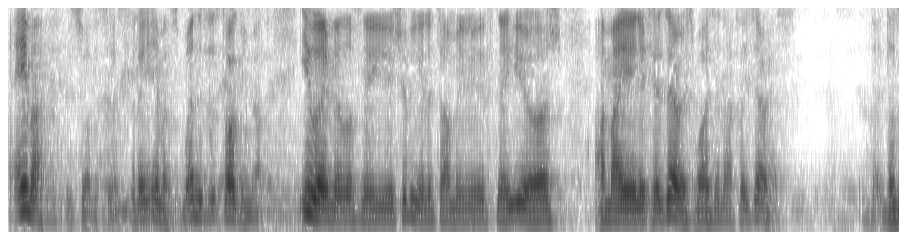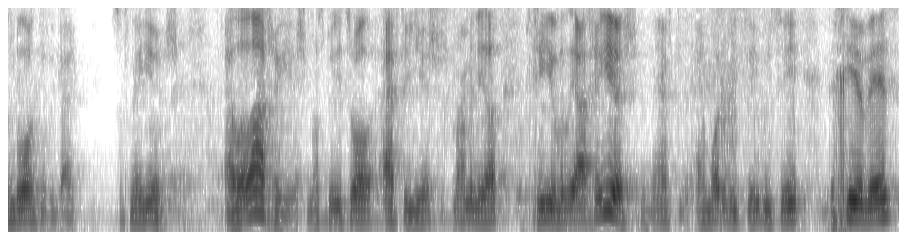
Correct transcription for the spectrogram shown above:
Amos, we saw this yesterday. Amos, when is this talking about? Ilay milifnei yish, if you're going to tell me if yish, amayene chezeres, why is it not chezeres? It doesn't belong to the guy. Sufnei Yish. Elalacher Yish must be it's all after Yish. Mamaniya Chiyuv Eliacher Yish. And after, and what do we see? We see the Chiyuv is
